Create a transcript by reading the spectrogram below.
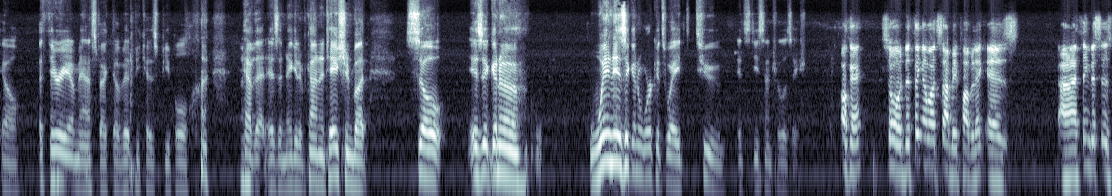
you know, Ethereum aspect of it because people have mm-hmm. that as a negative connotation. But so, is it gonna? When is it gonna work its way to its decentralization? Okay, so the thing about Cyber Republic is, and I think this is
